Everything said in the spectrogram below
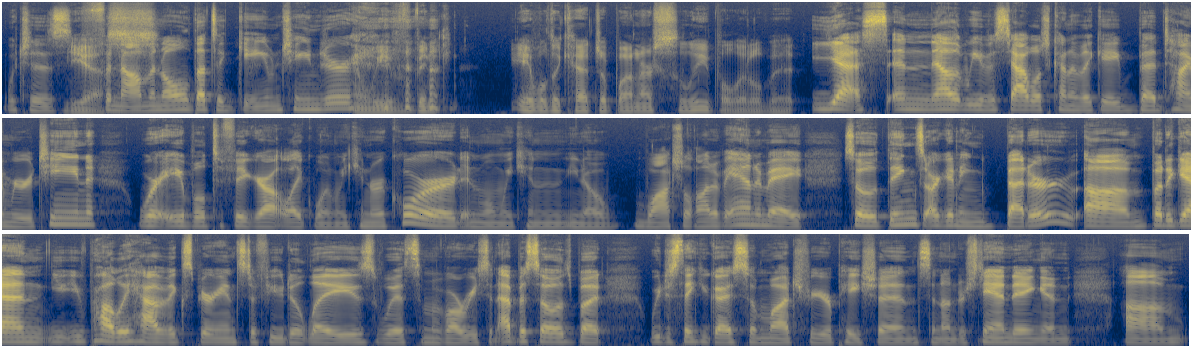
which is Yes. phenomenal. That's a game changer. and we've been able to catch up on our sleep a little bit. Yes, and now that we've established kind of like a bedtime routine, we're able to figure out like when we can record and when we can, you know, watch a lot of anime. So things are getting better. Um, but again, you, you probably have experienced a few delays with some of our recent episodes, but we just thank you guys so much for your patience and understanding. And um,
